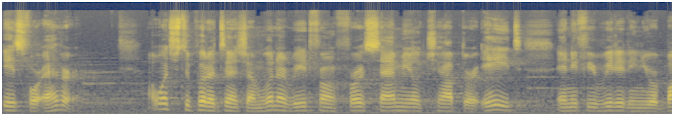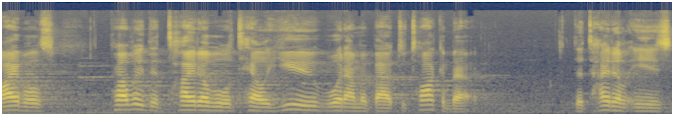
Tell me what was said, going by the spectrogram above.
is forever. I want you to put attention. I'm going to read from 1 Samuel chapter 8, and if you read it in your Bibles, probably the title will tell you what I'm about to talk about. The title is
